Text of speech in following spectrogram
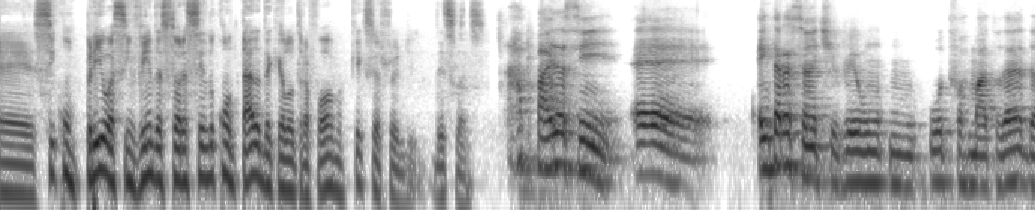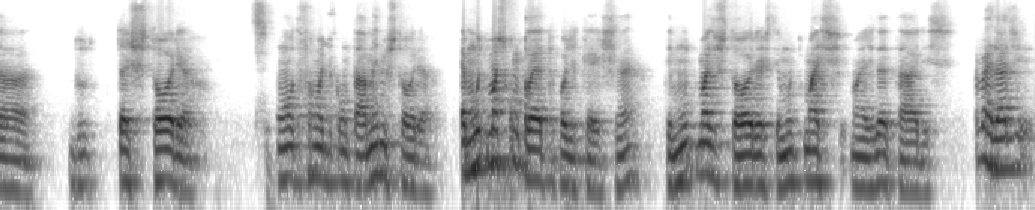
é, se cumpriu, assim, vendo a história sendo contada daquela outra forma? O que, que você achou de, desse lance? Rapaz, assim, é, é interessante ver um, um outro formato né, da, do, da história, Sim. uma outra forma de contar a mesma história. É muito mais completo o podcast, né? Tem muito mais histórias, tem muito mais, mais detalhes. Na verdade,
